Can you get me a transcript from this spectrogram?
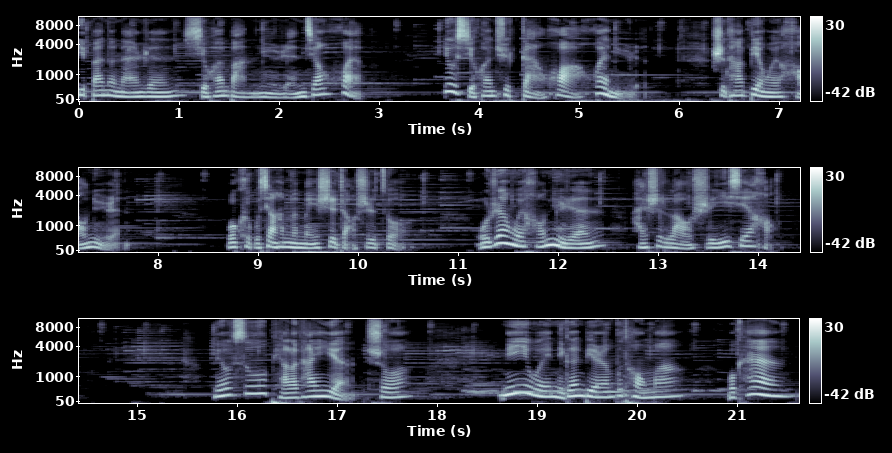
一般的男人喜欢把女人教坏了，又喜欢去感化坏女人，使她变为好女人。我可不像他们没事找事做。我认为好女人还是老实一些好。”流苏瞟了他一眼，说：“你以为你跟别人不同吗？”我看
